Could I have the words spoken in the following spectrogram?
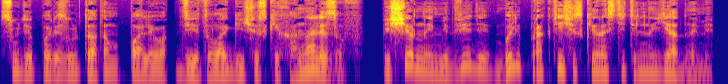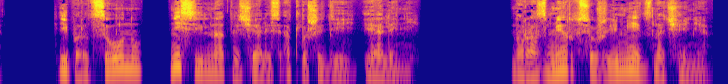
Судя по результатам палеодиетологических анализов, пещерные медведи были практически растительноядными и по рациону не сильно отличались от лошадей и оленей. Но размер все же имеет значение,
